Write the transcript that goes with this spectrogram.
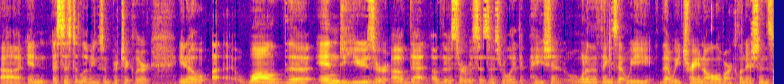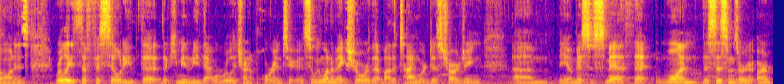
uh, in assisted livings in particular you know uh, while the end user of that of those services is really the patient one of the things that we that we train all of our clinicians on is really it's the facility the the community that we're really trying to pour into and so we want to make sure that by the time we're discharging um, you know Mrs. Smith that one the systems are, are,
